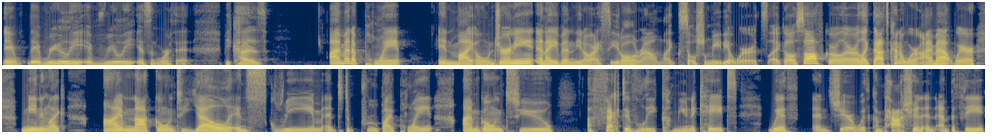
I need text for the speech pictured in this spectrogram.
It, it really, it really isn't worth it because I'm at a point in my own journey and i even you know i see it all around like social media where it's like oh soft girl era like that's kind of where i'm at where meaning like i'm not going to yell and scream and to, prove my point i'm going to effectively communicate with and share with compassion and empathy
